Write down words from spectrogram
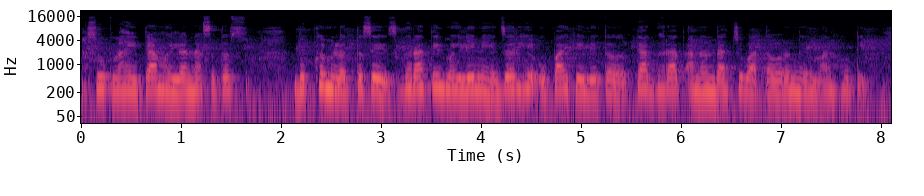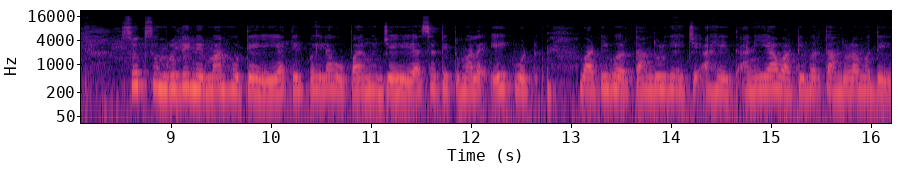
सुख नाही त्या महिलांना सतत दुःख मिळत तसेच घरातील महिलेने जर हे उपाय केले तर त्या घरात आनंदाचे वातावरण निर्माण होते. सुख समृद्धी निर्माण होते. यातील पहिला उपाय म्हणजे यासाठी तुम्हाला एक वट वाटीभर तांदूळ घ्यायचे आहेत आणि या वाटीभर तांदूळामध्ये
